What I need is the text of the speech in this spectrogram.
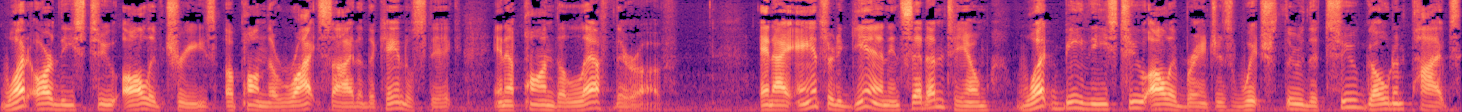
What are these two olive trees upon the right side of the candlestick and upon the left thereof? And I answered again and said unto him, what be these two olive branches which through the two golden pipes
